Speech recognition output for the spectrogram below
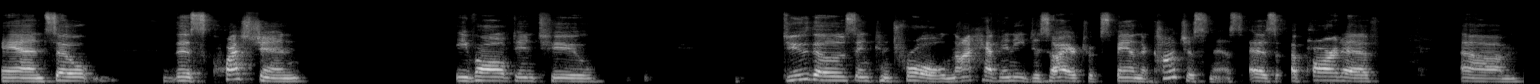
And so this question evolved into do those in control not have any desire to expand their consciousness as a part of um,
